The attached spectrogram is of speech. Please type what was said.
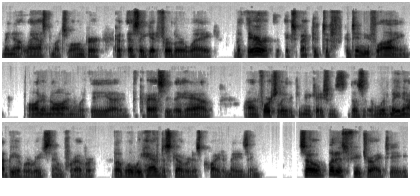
may not last much longer as they get further away, but they're expected to continue flying on and on with the, uh, the capacity they have. unfortunately, the communications does may not be able to reach them forever. But what we have discovered is quite amazing. So, what is future IT?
